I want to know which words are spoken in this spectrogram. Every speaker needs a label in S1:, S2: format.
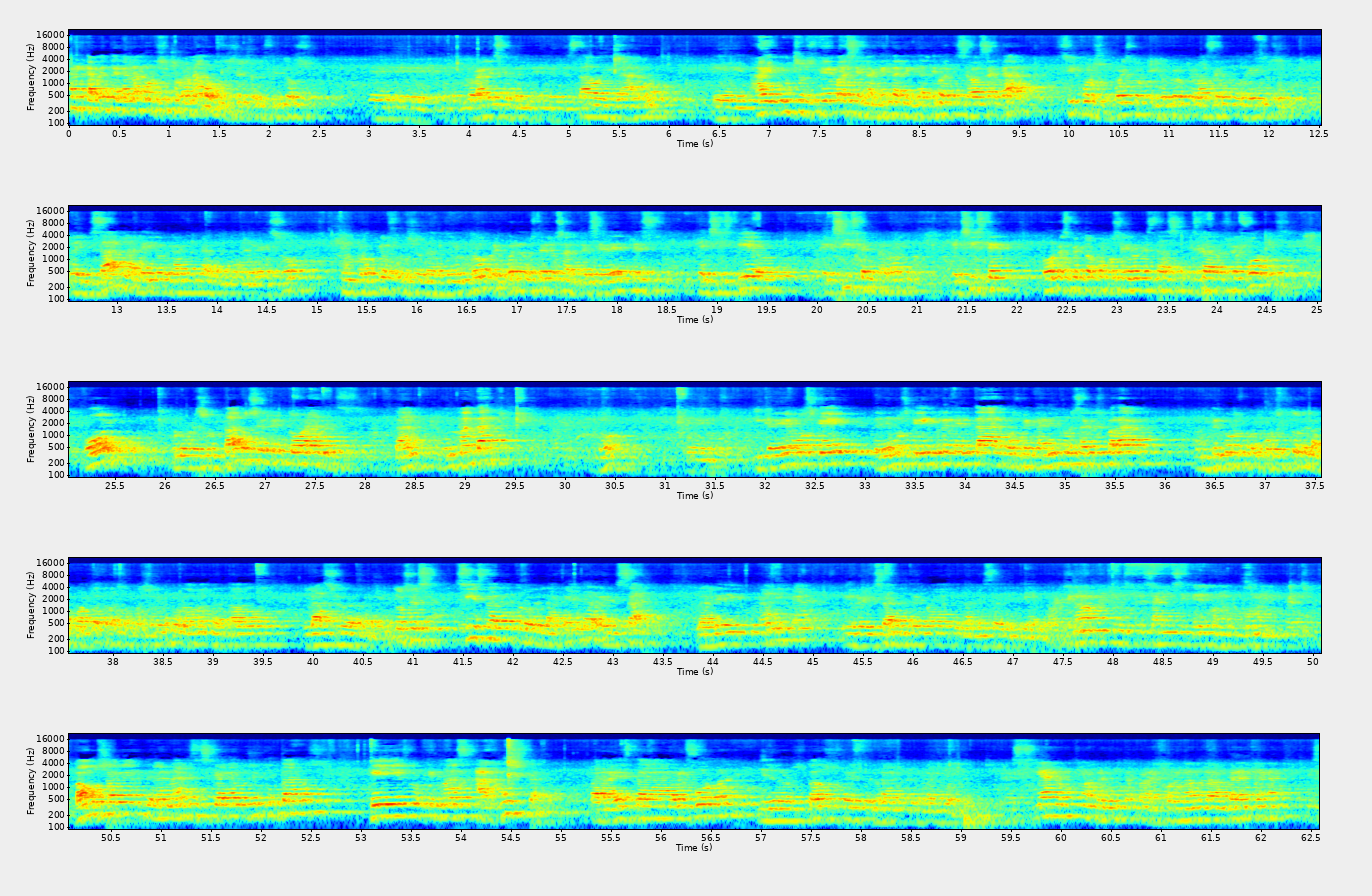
S1: Prácticamente ganamos 18, ganamos 18 distritos eh, electorales en el, en el, estado de Hidalgo. Eh, hay muchos temas en la agenda legislativa que se va a sacar. Sí, por supuesto que yo creo que va a ser uno de ellos. Revisar la ley orgánica del Congreso, su propio funcionamiento. Recuerden ustedes los antecedentes que existieron, que existen, perdón, que existen con respecto a cómo se dieron estas, estas reformas. Hoy, los resultados electorales dan un mandato ¿no? Eh, y creemos que tenemos que implementar los mecanismos necesarios para cumplir con los propósitos de la cuarta transformación como lo ha mandatado la ciudadanía. Entonces, sí está dentro de la agenda revisar la ley orgánica y revisar el tema de la mesa de.
S2: Porque nuevamente los tres años se quede con el
S1: Vamos a ver del análisis que hagan los diputados, qué es lo que más ajusta para esta reforma y de los resultados ustedes tendrán, tendrán cuenta
S2: ya la última pregunta para el coordinador de la bancada de plena. Este,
